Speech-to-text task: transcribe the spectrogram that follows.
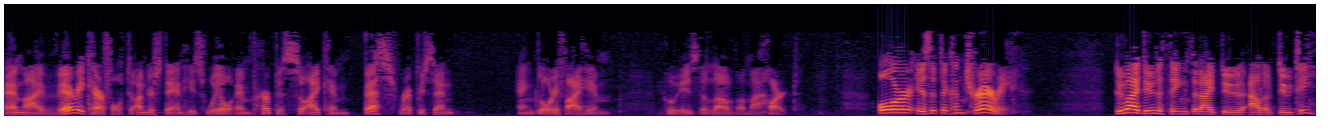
Am I very careful to understand his will and purpose so I can best represent and glorify him, who is the love of my heart? Or is it the contrary? Do I do the things that I do out of duty?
